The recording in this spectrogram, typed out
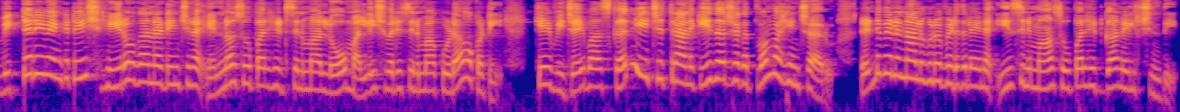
విక్టరీ వెంకటేష్ హీరోగా నటించిన ఎన్నో సూపర్ హిట్ సినిమాల్లో మల్లీశ్వరి సినిమా కూడా ఒకటి. కె. విజయ్ భాస్కర్ ఈ చిత్రానికి దర్శకత్వం వహించారు. రెండు వేల నాలుగులో విడుదలైన ఈ సినిమా సూపర్ హిట్గా నిలిచింది.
